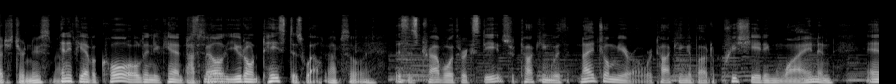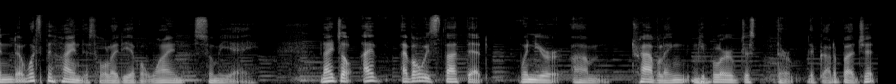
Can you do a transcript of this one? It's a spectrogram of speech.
register new smells. And if you have a cold and you can't smell, you don't taste as well. Absolutely. This is Travel with Rick Steves. We're talking with Nigel Muro. We're talking about appreciating wine and, and uh, what's behind this whole idea of a wine sommelier. Nigel, I've, I've always thought that when you're um, traveling, Mm-hmm. people are just, they're, they've got a budget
